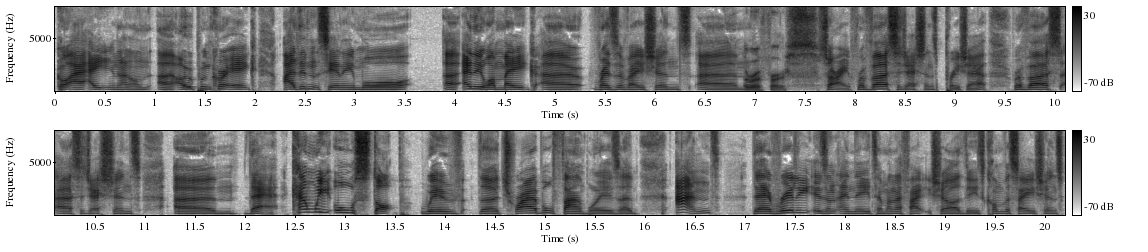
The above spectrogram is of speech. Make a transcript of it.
got at 89 on uh, OpenCritic. I didn't see any more. Uh, anyone make uh, reservations? Um, reverse. sorry, reverse suggestions. Appreciate it. Reverse uh, suggestions. Um, there. Can we all stop with the tribal fanboyism? And there really isn't a need to manufacture these conversations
